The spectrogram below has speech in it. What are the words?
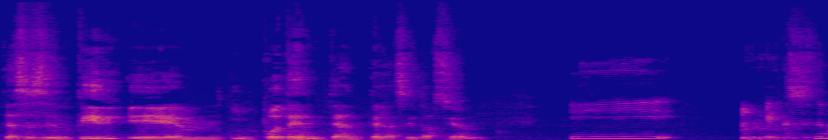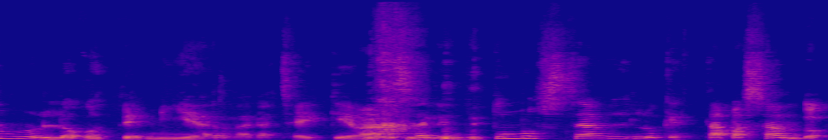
Te hace sentir eh, impotente ante la situación. Y existen unos locos de mierda, ¿cachai? Que van saliendo, tú no sabes lo que está pasando.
